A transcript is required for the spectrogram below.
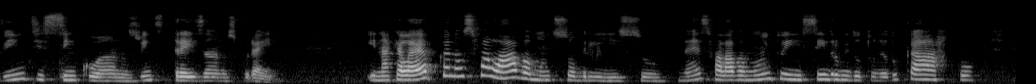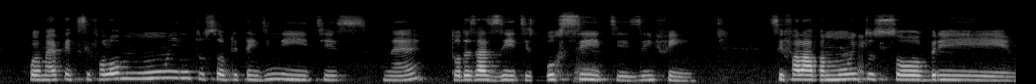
25 anos, 23 anos por aí. E naquela época não se falava muito sobre isso, né? Se falava muito em síndrome do túnel do carpo, foi uma época que se falou muito sobre tendinites, né? Todas as ites, bursites, enfim. Se falava muito sobre.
